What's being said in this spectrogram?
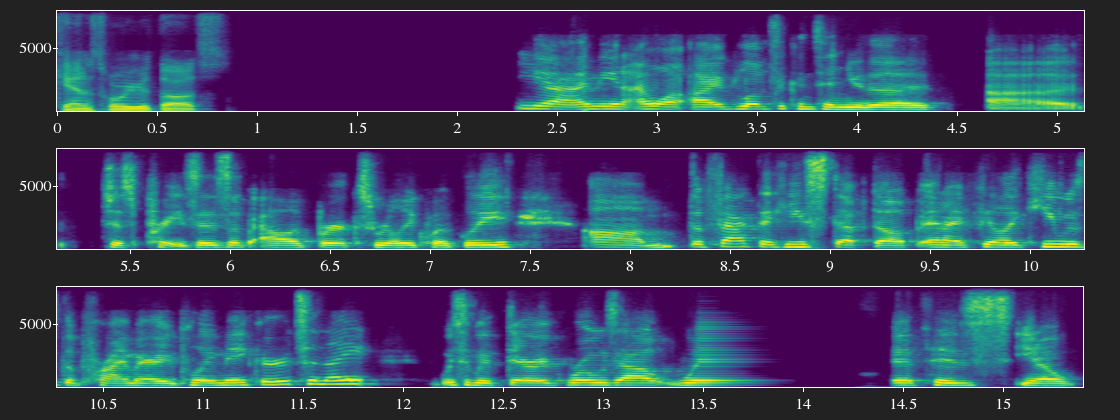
Candace, what were your thoughts? Yeah, I mean, I want I'd love to continue the uh, just praises of Alec Burks really quickly. Um, the fact that he stepped up and I feel like he was the primary playmaker tonight with with Derrick Rose out with with his you know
